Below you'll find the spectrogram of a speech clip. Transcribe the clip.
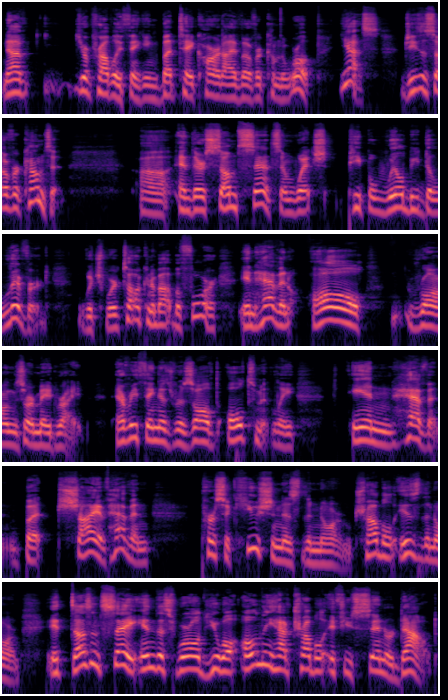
Now, you're probably thinking, but take heart, I've overcome the world. Yes, Jesus overcomes it. Uh, and there's some sense in which people will be delivered, which we're talking about before. In heaven, all wrongs are made right. Everything is resolved ultimately in heaven. But shy of heaven, persecution is the norm, trouble is the norm. It doesn't say in this world you will only have trouble if you sin or doubt.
